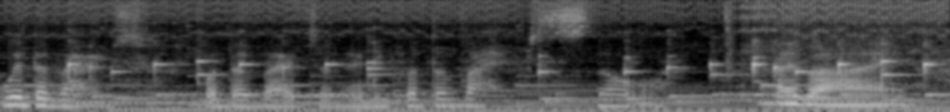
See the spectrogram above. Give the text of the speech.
with the vibes for the vibes already for the vibes. So bye bye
